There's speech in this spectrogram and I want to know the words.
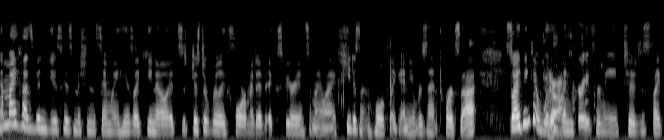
And my husband views his mission the same way. He's like, you know, it's just a really formative experience in my life. He doesn't hold like any resent towards that. So I think it would have Yeah. been great for me to just like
